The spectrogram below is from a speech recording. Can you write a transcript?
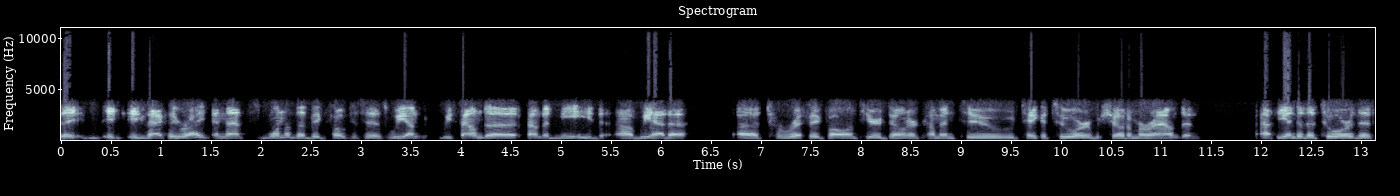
They, exactly right, and that's one of the big focuses. We un, we found a found a need. Uh, we had a a terrific volunteer donor come in to take a tour. We showed him around, and at the end of the tour, this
